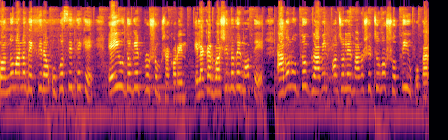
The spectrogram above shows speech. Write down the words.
গণ্যমান্য ব্যক্তিরা উপস্থিত থেকে এই উদ্যোগের প্রশংসা করেন। এলাকার বাসিন্দাদের মতে, এমন উদ্যোগ গ্রামীণ অঞ্চলের মানুষের জন্য সত্যিই উপকার।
